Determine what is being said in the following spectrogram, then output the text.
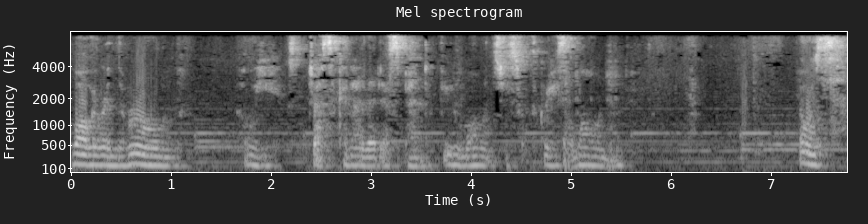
while we were in the room, we Jessica and I that just spent a few moments just with Grace alone, and it was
